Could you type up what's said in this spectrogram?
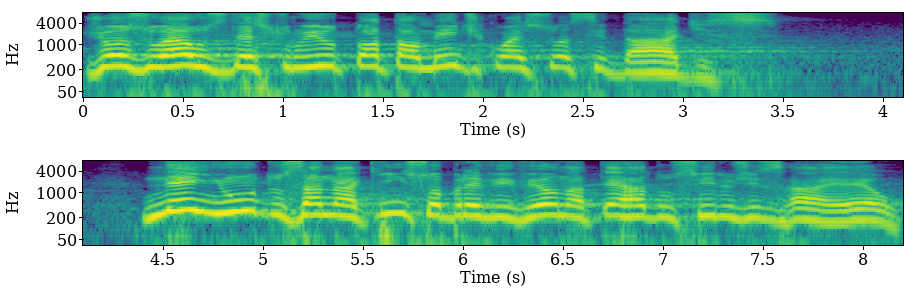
Josué os destruiu totalmente com as suas cidades. Nenhum dos anaquins sobreviveu na terra dos filhos de Israel.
